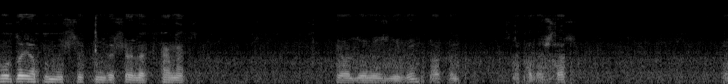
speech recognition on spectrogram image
burada yapılmış şeklinde şöyle hemen gördüğünüz gibi bakın arkadaşlar. Ee,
